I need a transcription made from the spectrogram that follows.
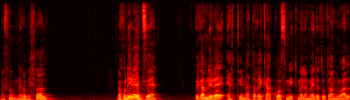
מה זה אומר בכלל? אנחנו נראה את זה, וגם נראה איך קרינת הרקע הקוסמית מלמדת אותנו על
